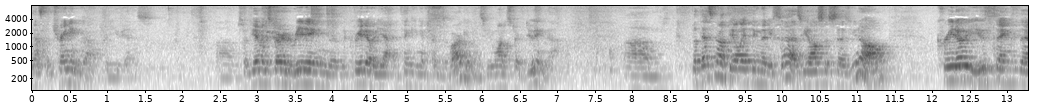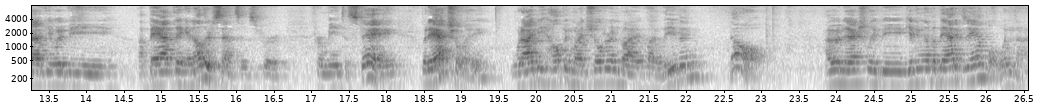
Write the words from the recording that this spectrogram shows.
That's the training ground for you guys. Um, so if you haven't started reading the, the, Crito yet and thinking in terms of arguments, you want to start doing that. Um, but that's not the only thing that he says. He also says, you know, Crito, you think that it would be a bad thing in other senses for, for me to stay, but actually, would I be helping my children by, by leaving? No. I would actually be giving them a bad example, wouldn't I?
